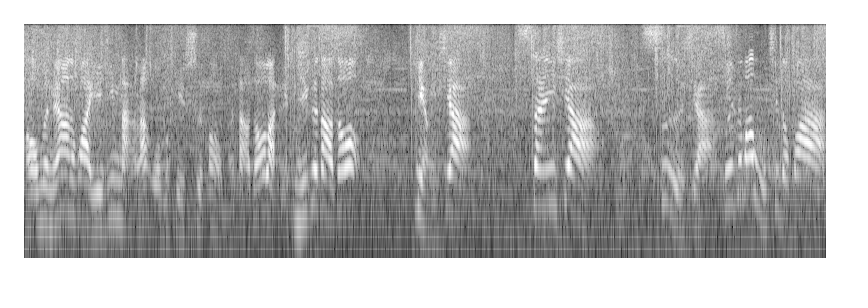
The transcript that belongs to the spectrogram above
好，我们能量的话已经满了，我们可以释放我们的大招了。一个大招，两下，三下，四下，所以这把武器的话，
